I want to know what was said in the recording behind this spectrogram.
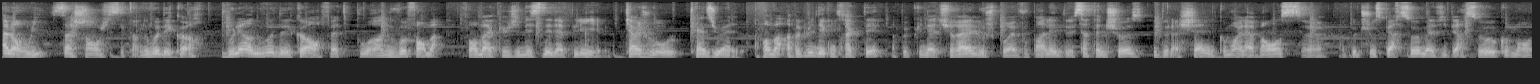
Alors oui, ça change, c'est un nouveau décor. Je voulais un nouveau décor en fait pour un nouveau format. Format que j'ai décidé d'appeler casual. Casual. Un format un peu plus décontracté, un peu plus naturel, où je pourrais vous parler de certaines choses, de la chaîne, comment elle avance, euh, un peu de choses perso, ma vie perso, comment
